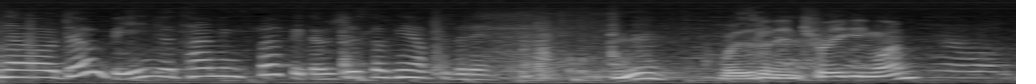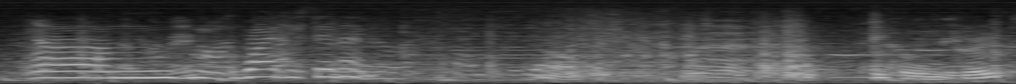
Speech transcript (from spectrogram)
No, don't be. Your timing's perfect. I was just looking up for the day. Hmm? Was it an intriguing one? Um, why do you say that? Oh. People in groups,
